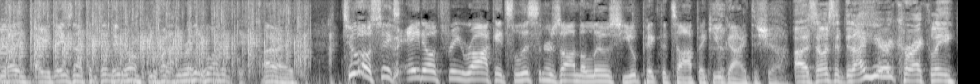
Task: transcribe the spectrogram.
really? Are your days not completely wrong? You, want, you really want it? All right. 206 803 Rock. It's listeners on the loose. You pick the topic. You guide the show. Uh, someone said, "Did I hear it correctly?"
